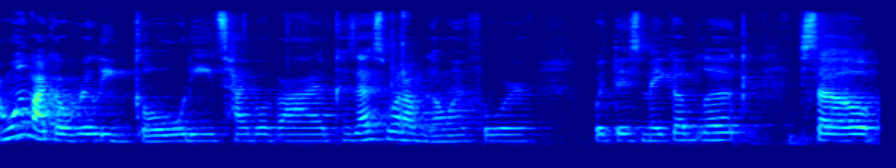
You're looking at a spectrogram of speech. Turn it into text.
I want like a really goldy type of vibe because that's what I'm going for with this makeup look. So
